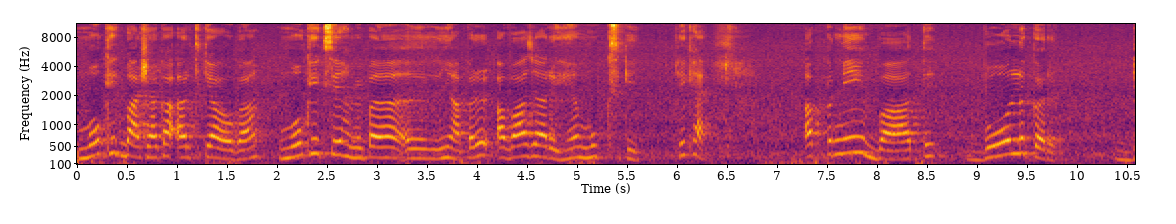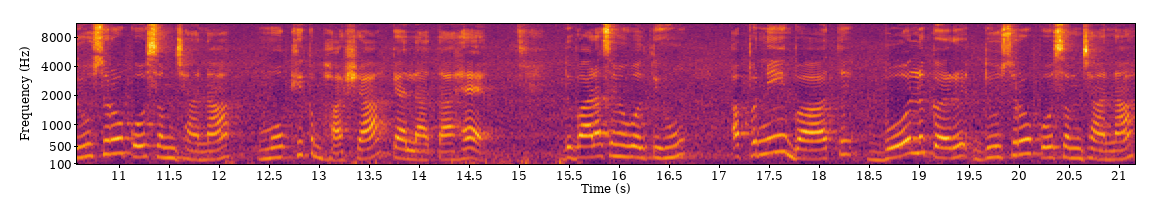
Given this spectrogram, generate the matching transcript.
मौखिक भाषा का अर्थ क्या होगा? मौखिक से हमें पर यहाँ पर आवाज़ आ रही है मुख की, ठीक है? अपनी बात बोलकर दूसरों को समझाना मौखिक भाषा कहलाता है। दोबारा से मैं बोलती हूँ, अपनी बात बोलकर दूसरों को समझाना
